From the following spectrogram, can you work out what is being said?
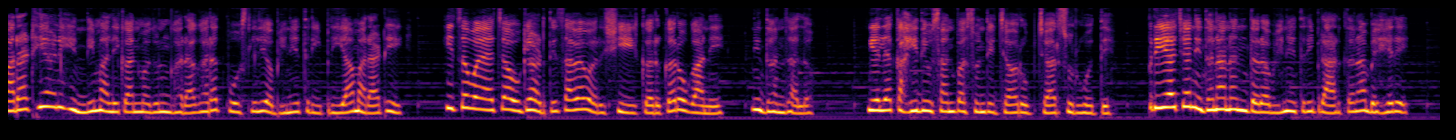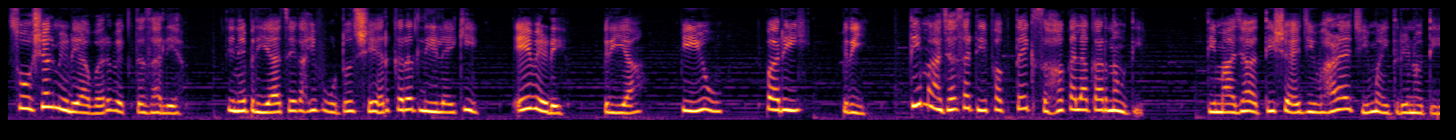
मराठी आणि हिंदी मालिकांमधून घराघरात पोचलेली अभिनेत्री प्रिया मराठे हिचं वयाच्या अवघ्या अडतीसाव्या वर्षी कर्करोगाने निधन झालं. गेल्या काही दिवसांपासून तिच्यावर उपचार सुरू होते. प्रियाच्या निधनानंतर अभिनेत्री प्रार्थना बेहेरे सोशल मीडियावर व्यक्त झाली आहे. तिने प्रियाचे काही फोटोज शेअर करत लिहिलंय की ए वेडे प्रिया पियू परी प्री ती माझ्यासाठी फक्त एक सहकलाकार नव्हती. ती माझ्या अतिशय जिव्हाळ्याची मैत्रीण होती.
